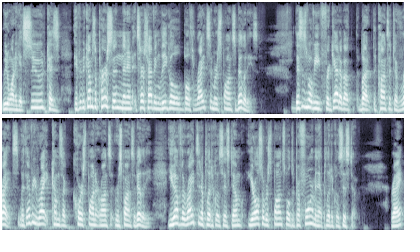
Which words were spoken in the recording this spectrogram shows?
We don't want to get sued because if it becomes a person, then it starts having legal both rights and responsibilities. This is what we forget about, about the concept of rights. With every right comes a correspondent responsibility. You have the rights in a political system. You're also responsible to perform in that political system, right?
